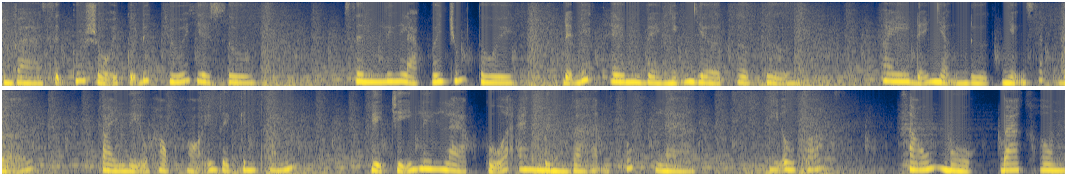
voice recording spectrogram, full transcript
và sự cứu rỗi của Đức Chúa Giêsu. Xin liên lạc với chúng tôi để biết thêm về những giờ thờ phượng hay để nhận được những sách vở, tài liệu học hỏi về Kinh Thánh. Địa chỉ liên lạc của An Bình và Hạnh Phúc là PO Box 6130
